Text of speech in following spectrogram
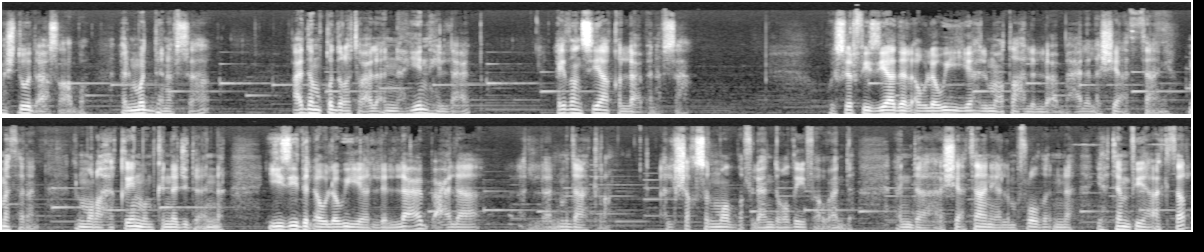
مشدود أعصابه المدة نفسها عدم قدرته على أنه ينهي اللعب أيضا سياق اللعبة نفسها. ويصير في زيادة الأولوية المعطاة للعبة على الأشياء الثانية. مثلا المراهقين ممكن نجد أنه يزيد الأولوية للعب على المذاكرة. الشخص الموظف اللي عنده وظيفة أو عنده عنده أشياء ثانية المفروض أنه يهتم فيها أكثر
